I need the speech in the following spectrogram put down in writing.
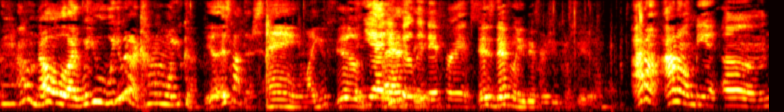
I don't know. Like when you when you got a condom on, you can feel. It's not the same. Like you feel. yeah, you feel the difference. It's definitely a difference you can feel. I don't. I don't be. Um.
